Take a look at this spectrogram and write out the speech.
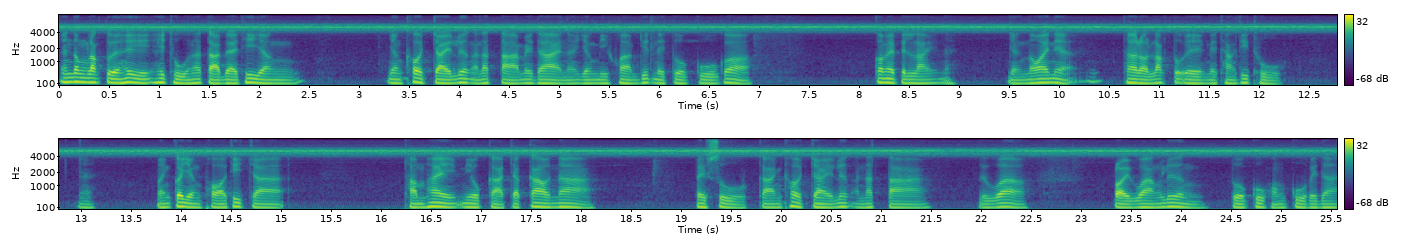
นั้นต้องรักตัวเองให้ให้ถูกนะตาใดที่ยังยังเข้าใจเรื่องอนัตตาไม่ได้นะยังมีความยึดในตัวกูก็ก็ไม่เป็นไรนะอย่างน้อยเนี่ยถ้าเรารักตัวเองในทางที่ถูกนะมันก็ยังพอที่จะทำให้มีโอกาสจะก้าวหน้า ไปสู่การเข้าใจเรื่องอนัตตา หรือว่าปล่อยวางเรื่องตัวกูของกูไปได้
